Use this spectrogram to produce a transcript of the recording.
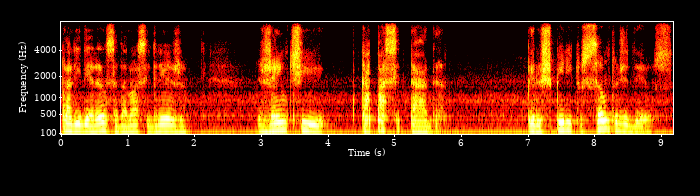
para a liderança da nossa igreja gente capacitada pelo Espírito Santo de Deus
